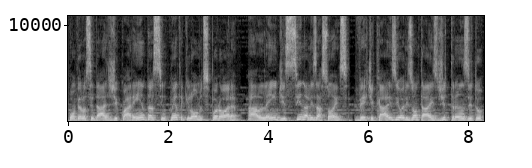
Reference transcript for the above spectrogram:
com velocidade de 40 a 50 km por hora, além de sinalizações verticais e horizontais de trânsito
